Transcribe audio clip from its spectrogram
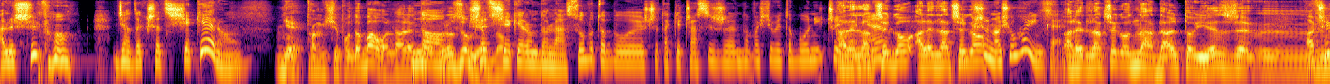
Ale Szymon, dziadek szedł z siekierą. Nie, to mi się podobało, no ale to No, rozumiem. szedł z No. siekierą do lasu, bo to były jeszcze takie czasy, że no właściwie to było niczyje, Ale nie? dlaczego, ale dlaczego... Przynosił choinkę. Ale dlaczego nadal to jest, że y, w Oczywiście.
